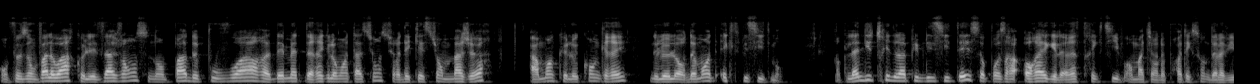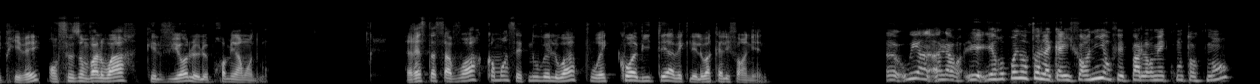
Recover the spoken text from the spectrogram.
en faisant valoir que les agences n'ont pas de pouvoir d'émettre des réglementations sur des questions majeures, à moins que le Congrès ne le leur demande explicitement. Donc l'industrie de la publicité s'opposera aux règles restrictives en matière de protection de la vie privée en faisant valoir qu'elle viole le premier amendement. Reste à savoir comment cette nouvelle loi pourrait cohabiter avec les lois californiennes. Euh, oui, alors les, représentants de la Californie ont fait part de leur mécontentement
